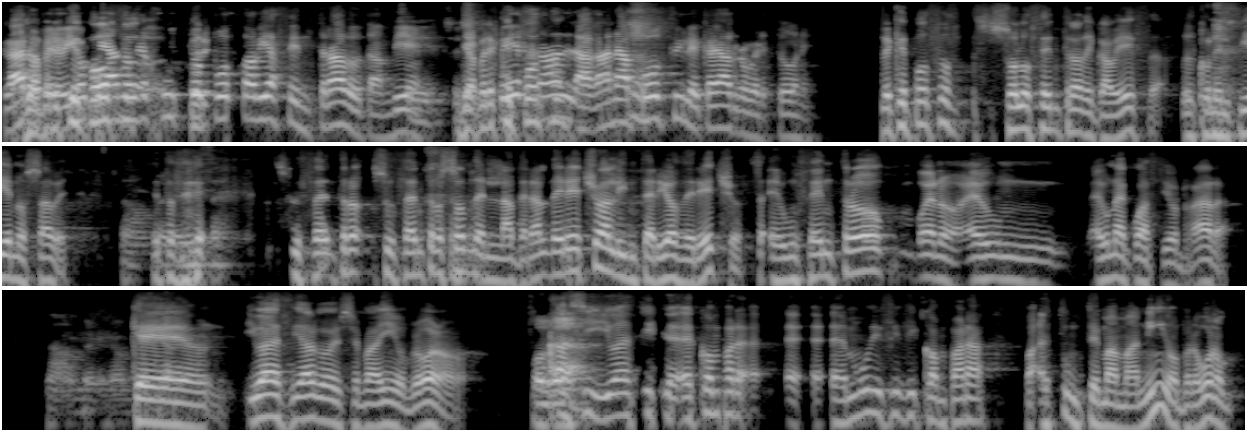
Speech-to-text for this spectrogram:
Claro, Ya, pero pero que digo que Pozo- antes justo pero- Pozo había centrado también. Sí, sí, Ya, sí. pero es que Pozo- la gana Pozo y le cae a Robertone. Es que Pozo solo centra de cabeza, con el pie no sabe. No, Entonces-. Sus centros sus centros son del lateral derecho al interior derecho. O sea, es un centro, bueno, es, un, es una ecuación rara. No, hombre, no. Que iba a decir algo y se me ha ido, pero bueno. Volverá. Ah, sí, iba a decir que es, compara- es, es- es muy difícil comparar. Esto es un tema manío, pero bueno,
